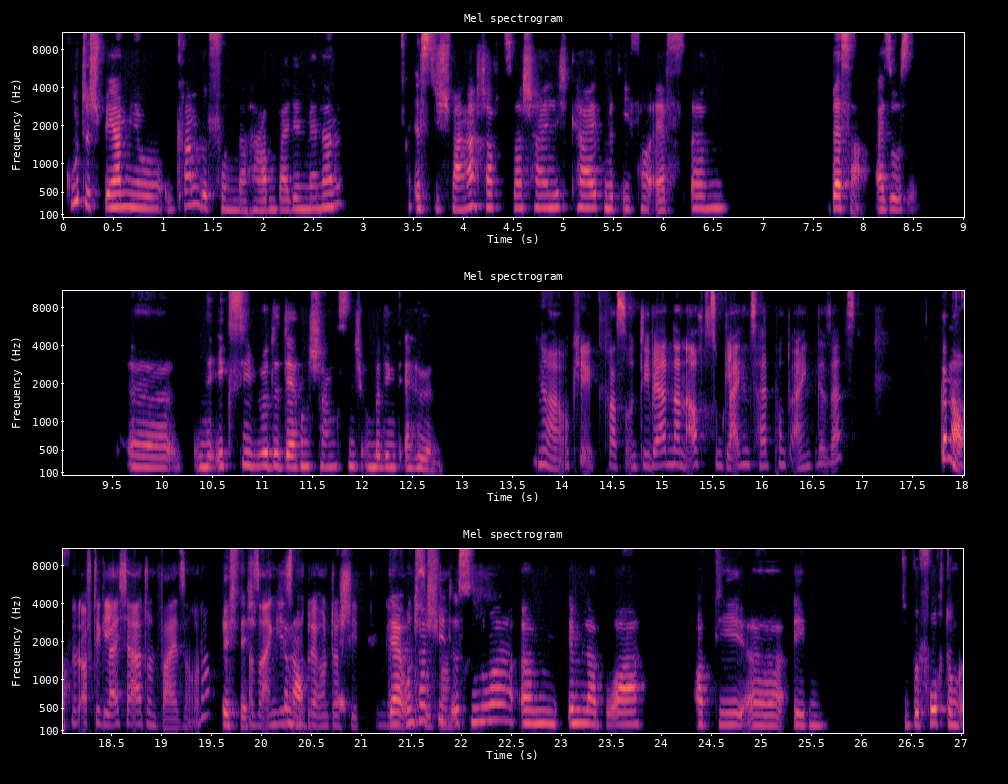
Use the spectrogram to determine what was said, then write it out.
gute Spermiogrammbefunde haben bei den Männern, ist die Schwangerschaftswahrscheinlichkeit mit IVF ähm, besser. Also äh, eine ICSI würde deren Chance nicht unbedingt erhöhen. Ja, okay, krass. Und die werden dann auch zum gleichen Zeitpunkt eingesetzt? Genau. Und auf die gleiche Art und Weise, oder? Richtig. Also eigentlich genau. ist nur der Unterschied. Der genau, Unterschied super. ist nur ähm, im Labor, ob die äh, eben die Befruchtung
